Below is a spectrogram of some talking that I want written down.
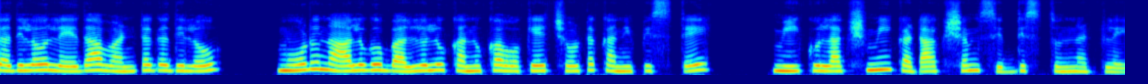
గదిలో లేదా వంటగదిలో మూడు నాలుగు బల్లులు కనుక ఒకే చోట కనిపిస్తే మీకు లక్ష్మీ కటాక్షం సిద్ధిస్తున్నట్లే.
